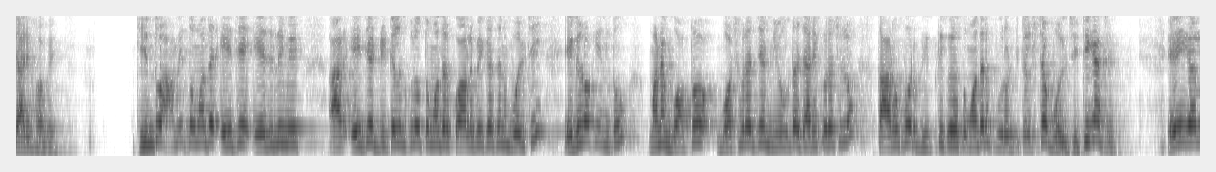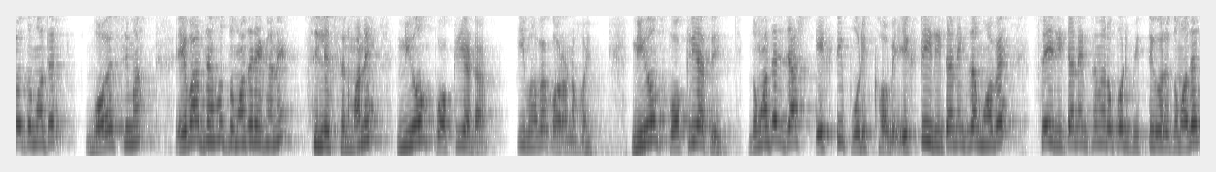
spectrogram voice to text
জারি হবে। কিন্তু আমি তোমাদের এই যে এজ লিমিট আর এই যে ডিটেলসগুলো তোমাদের কোয়ালিফিকেশান বলছি, এগুলো কিন্তু মানে গত বছরের যে নিয়োগটা জারি করেছিল, তার উপর ভিত্তি করে তোমাদের পুরো ডিটেলসটা বলছি, ঠিক আছে? এই গেল তোমাদের বয়স সীমা। এবার দেখো তোমাদের এখানে সিলেকশন মানে নিয়োগ প্রক্রিয়াটা কীভাবে করানো হয়? নিয়োগ প্রক্রিয়াতে তোমাদের জাস্ট একটি পরীক্ষা হবে, একটি রিটার্ন এক্সাম হবে, সেই রিটার্ন এক্সামের উপর ভিত্তি করে তোমাদের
